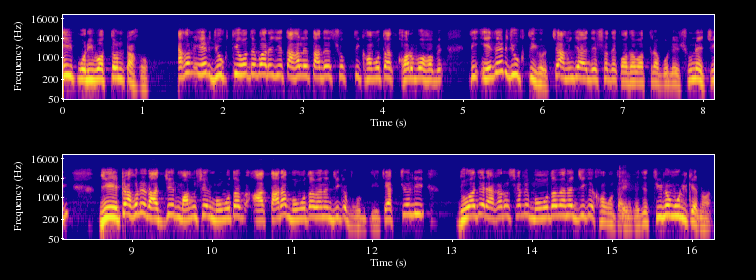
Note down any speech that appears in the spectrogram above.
এই পরিবর্তনটা হোক। এখন এর যুক্তি হতে পারে যে তাহলে তাদের শক্তি ক্ষমতা খর্ব হবে। এদের যুক্তি হচ্ছে আমি যা এদের সাথে কথাবার্তা বলে শুনেছি যে এটা হলে রাজ্যের মানুষের মমতা তারা মমতা ব্যানার্জিকে ভোট দিয়েছে। অ্যাকচুয়ালি দু হাজার এগারো সালে মমতা ব্যানার্জিকে ক্ষমতায় এনেছে তৃণমূলকে নয়।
